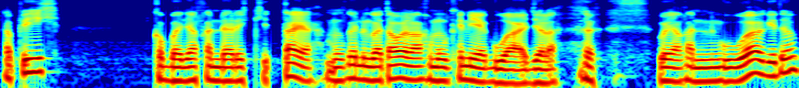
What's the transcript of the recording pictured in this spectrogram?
Tapi kebanyakan dari kita ya mungkin nggak tahu lah mungkin ya gua aja lah. Kebanyakan gua gitu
